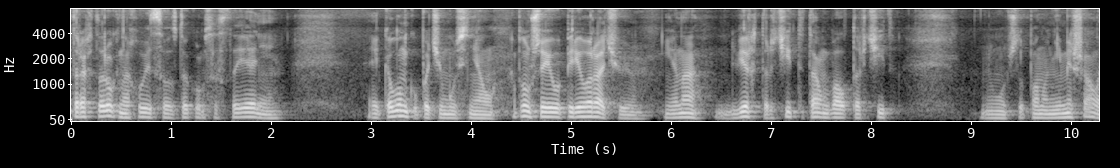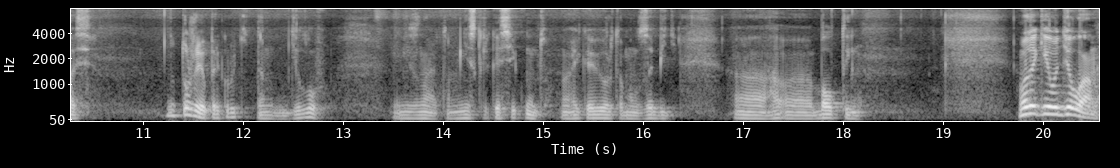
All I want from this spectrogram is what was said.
тракторок находится вот в таком состоянии. И колонку почему снял? А потому что я его переворачиваю, и она вверх торчит, и там вал торчит. Вот, чтобы оно не мешалось. Ну, тоже ее прикрутить, там, делов не знаю, там несколько секунд гайковертом забить а, а, болты. Вот такие вот дела.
